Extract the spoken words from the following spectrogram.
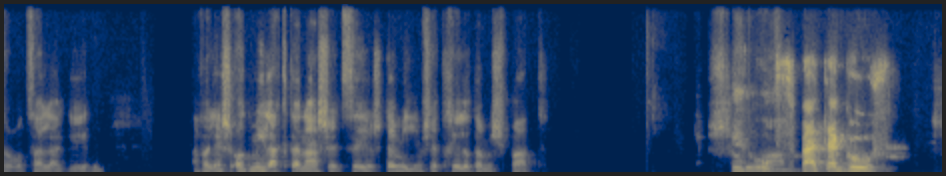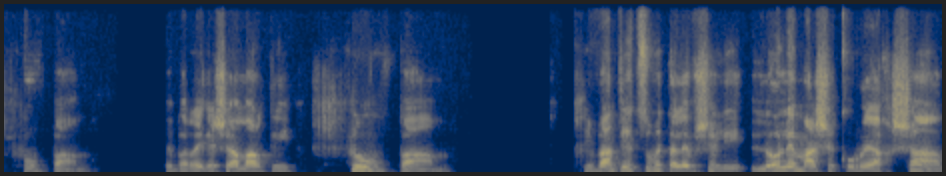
רוצה להגיד, אבל יש עוד מילה קטנה שאצלי, יש שתי מילים שהתחילו את המשפט. שוב, שוב פעם. שפת הגוף. שוב פעם. וברגע שאמרתי שוב פעם, כיוונתי את תשומת הלב שלי לא למה שקורה עכשיו,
